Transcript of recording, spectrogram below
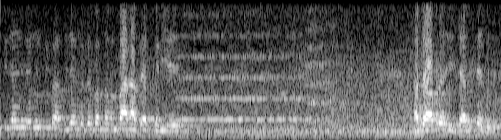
બીજાની જરૂર શું બીજાને બધો માન આપ્યા જ કરીએ. હા તો આપણો જ હિસાબ છે બધું.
